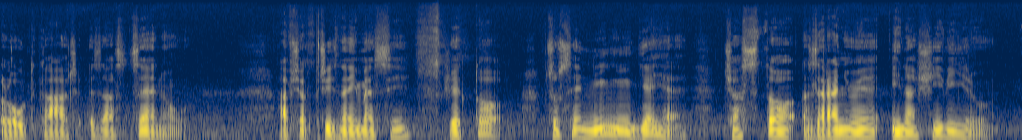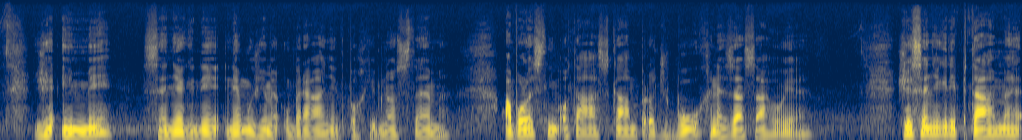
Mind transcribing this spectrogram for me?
loutkář za scénou. Avšak přiznejme si, že to, co se nyní děje, často zraňuje i naší víru. Že i my se někdy nemůžeme ubránit pochybnostem a bolestným otázkám, proč Bůh nezasahuje. Že se někdy ptáme,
